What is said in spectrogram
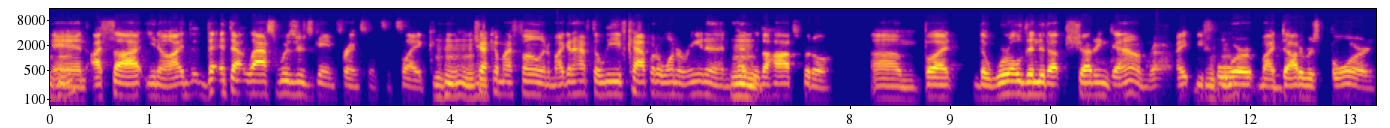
Mm-hmm. And I thought, you know, I th- at that last Wizards game, for instance, it's like mm-hmm, mm-hmm. checking my phone. Am I going to have to leave Capital One Arena and head mm. to the hospital? Um, but the world ended up shutting down right mm-hmm. before my daughter was born.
